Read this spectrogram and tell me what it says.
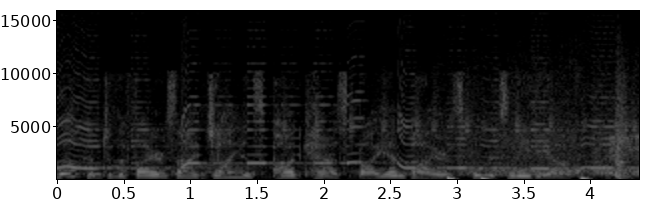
Welcome to the Fireside Giants podcast by Empire Sports Media.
